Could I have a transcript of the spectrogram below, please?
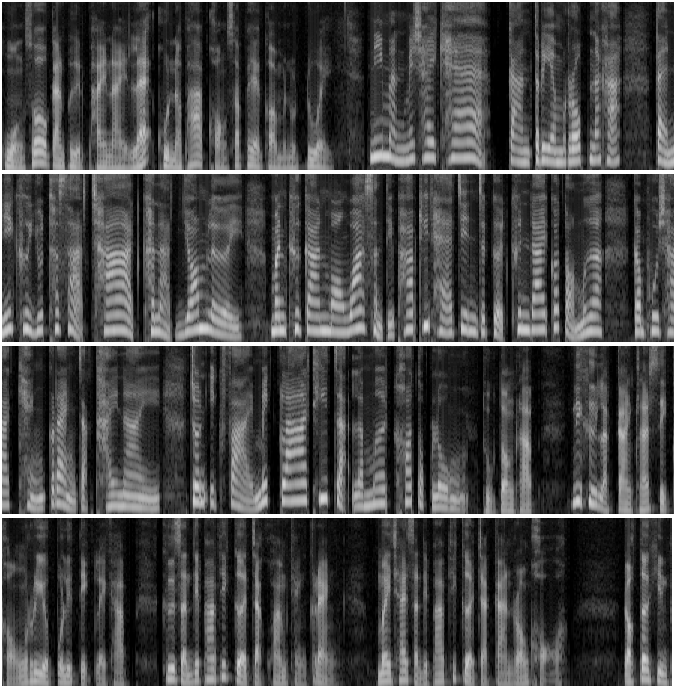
ห่วงโซ่การผลิตภายใน และคุณภาพของทรัพยากรมนุษย์ด้วย นี่มันไม่ใช่แค่การเตรียมรบนะคะ แต่นี่คือยุทธศาสตร์ชาติขนาดย่อมเลย มันคือการมองว่าสันติภาพที่แท้จริงจะเกิดขึ้นได้ก็ต่อเมื่อกัมพูชาแข็งแกร่งจากภายใน จนอีกฝ่ายไม่กล้าที่จะละเมิดข้อตกลง ถูกต้องครับ นี่คือหลักการคลาสสิกของ real politics เลยครับ คือสันติภาพที่เกิดจากความแข็งแกร่ง ไม่ใช่สันติภาพที่เกิดจากการร้องขอ ดรคินเพ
